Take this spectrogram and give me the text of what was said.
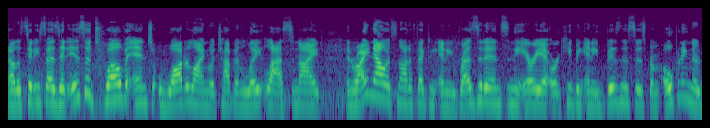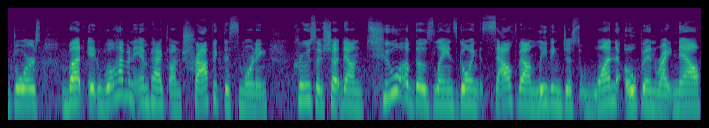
Now, the city says it is a 12 inch water line, which happened late last night. And right now, it's not affecting any residents in the area or keeping any businesses from opening their doors, but it will have an impact on traffic this morning. Crews have shut down two of those lanes going southbound, leaving just one open right now,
